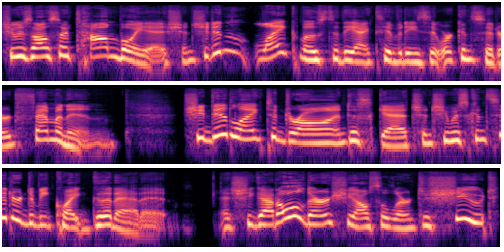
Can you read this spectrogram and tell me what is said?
She was also tomboyish, and she didn't like most of the activities that were considered feminine. She did like to draw and to sketch, and she was considered to be quite good at it. As she got older, she also learned to shoot,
